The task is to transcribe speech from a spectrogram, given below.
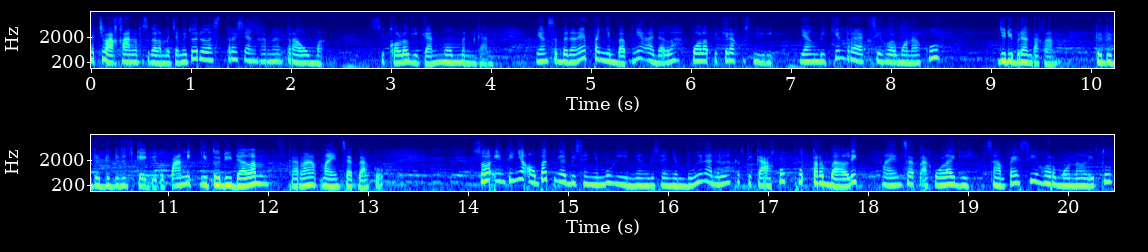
kecelakaan atau segala macam. Itu adalah stres yang karena trauma psikologi kan momen kan. Yang sebenarnya penyebabnya adalah pola pikir aku sendiri. Yang bikin reaksi hormon aku jadi berantakan. Dudut-dudut kayak gitu panik gitu di dalam karena mindset aku. So intinya obat nggak bisa nyembuhin. Yang bisa nyembuhin adalah ketika aku putar balik mindset aku lagi sampai si hormonal itu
